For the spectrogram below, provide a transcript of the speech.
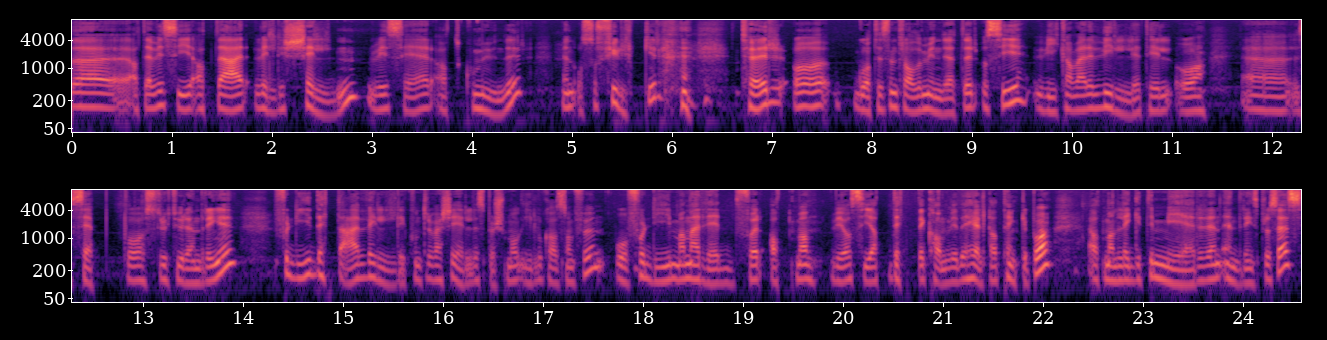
uh, at jeg vil si at det er veldig sjelden vi ser at kommuner, men også fylker, tør å gå til sentrale myndigheter og si vi kan være villige til å uh, se på strukturendringer, fordi dette er veldig kontroversielle spørsmål i lokalsamfunn, og fordi man er redd for at man ved å si at dette kan vi i det hele tatt tenke på, at man legitimerer en endringsprosess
